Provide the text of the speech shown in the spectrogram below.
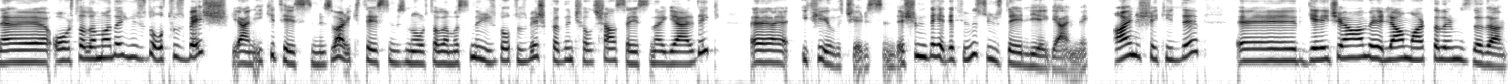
e, ortalamada yüzde 35 yani iki tesisimiz var. İki tesisimizin ortalamasında yüzde 35 kadın çalışan sayısına geldik e, iki yıl içerisinde. Şimdi hedefimiz yüzde 50'ye gelmek. Aynı şekilde e, GCA ve LA markalarımızda da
